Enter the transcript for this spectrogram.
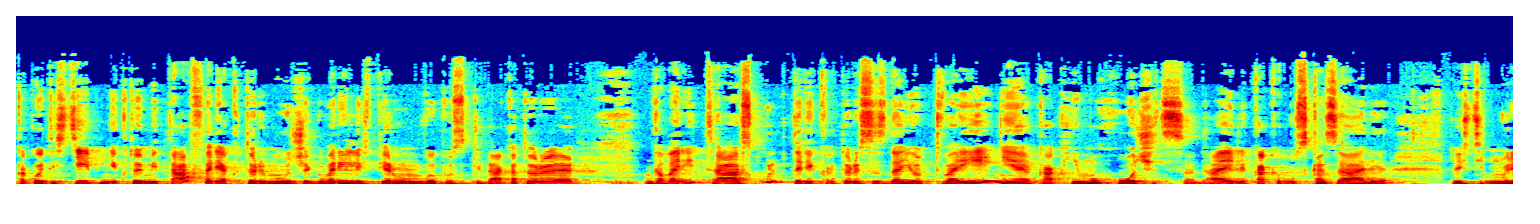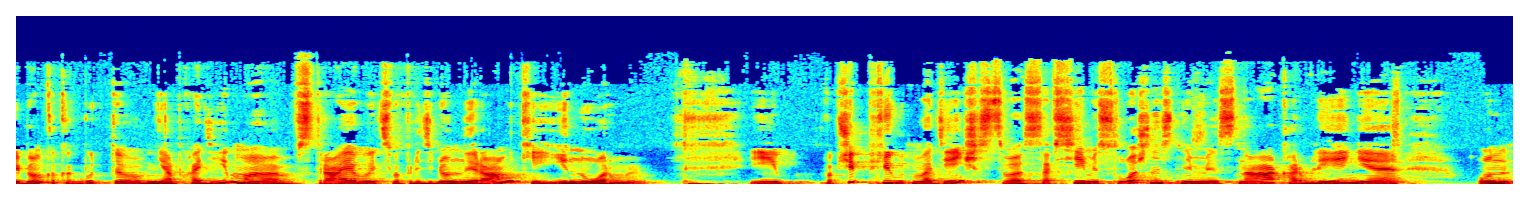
какой-то степени к той метафоре, о которой мы уже говорили в первом выпуске, да, которая говорит о скульпторе, который создает творение, как ему хочется, да, или как ему сказали. То есть ребенка как будто необходимо встраивать в определенные рамки и нормы. И вообще период младенчества со всеми сложностями сна, кормления, он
